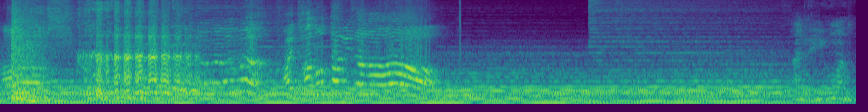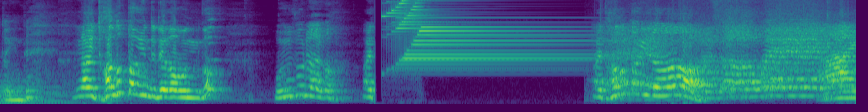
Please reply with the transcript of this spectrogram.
아, 씨. 아니, 다 노딱이잖아. 아니 이거만 뒀다인데? 아니, 다 노딱인데 내가 보는 거? 뭔 소리야 이거? 아니, 다 노딱이잖아. 아이.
